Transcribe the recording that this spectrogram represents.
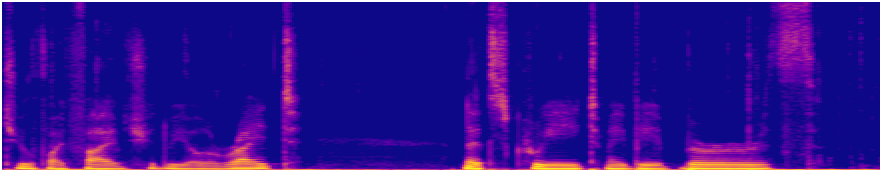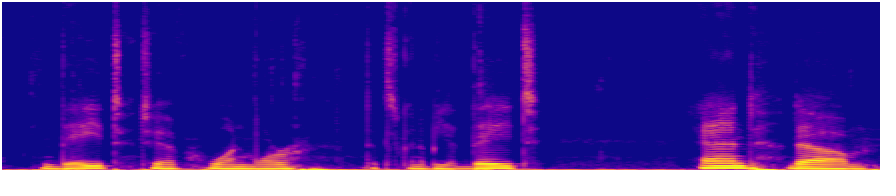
255 should be all right. Let's create maybe birth date to have one more. That's going to be a date. And the um,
